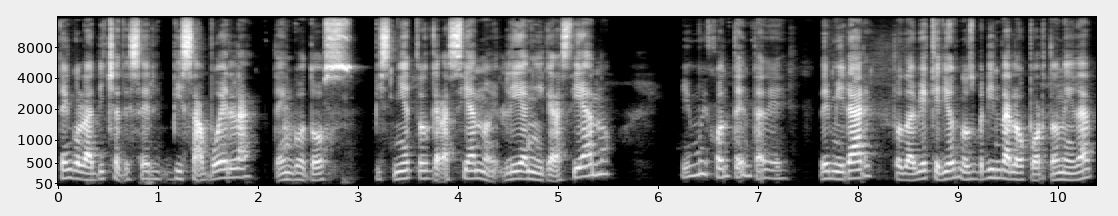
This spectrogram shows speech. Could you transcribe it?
tengo la dicha de ser bisabuela, tengo dos bisnietos, Graciano, Lian y Graciano, y muy contenta de, de mirar todavía que Dios nos brinda la oportunidad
